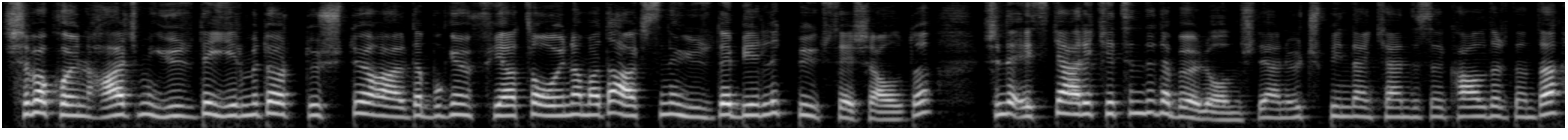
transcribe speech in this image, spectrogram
Shiba Coin hacmi %24 düştüğü halde bugün fiyatı oynamadı. Aksine %1'lik bir yükseliş oldu. Şimdi eski hareketinde de böyle olmuştu. Yani 3000'den kendisini kaldırdığında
